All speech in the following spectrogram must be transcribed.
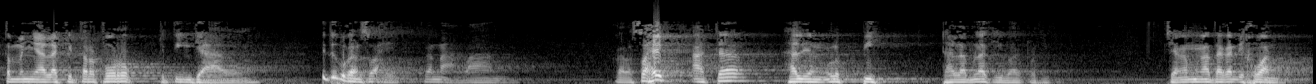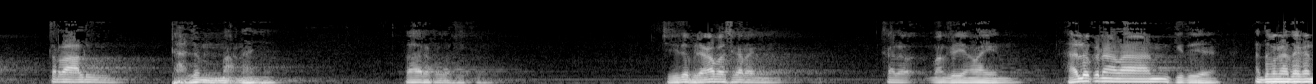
temannya lagi terpuruk ditinggal. Itu bukan sahib, kenalan. Kalau sahib ada hal yang lebih dalam lagi barakallahu Jangan mengatakan ikhwan terlalu dalam maknanya. Barakallahu fikum. Jadi kita bilang apa sekarang ini? Kalau manggil yang lain, halo kenalan gitu ya. Atau mengatakan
